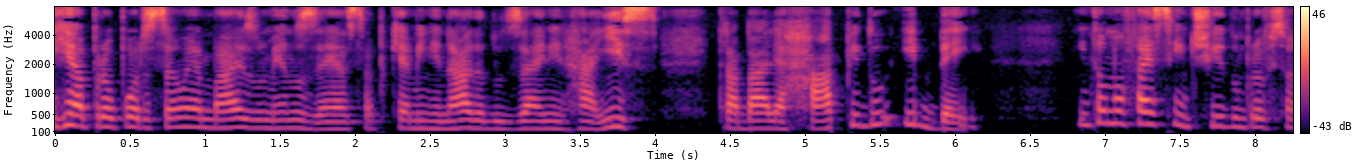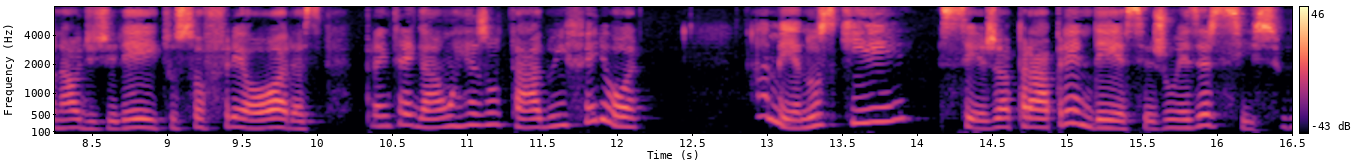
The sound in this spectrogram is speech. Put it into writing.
E a proporção é mais ou menos essa, porque a meninada do designer raiz trabalha rápido e bem. Então não faz sentido um profissional de direito sofrer horas para entregar um resultado inferior, a menos que seja para aprender, seja um exercício.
